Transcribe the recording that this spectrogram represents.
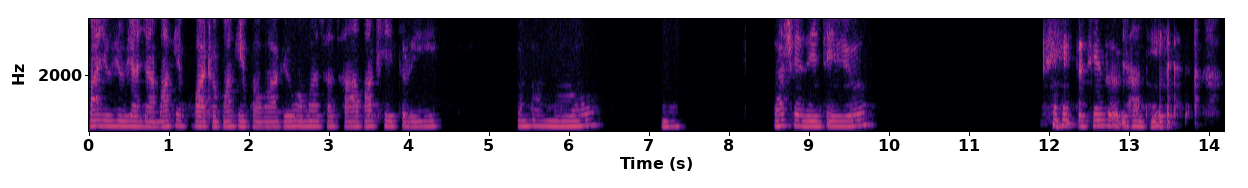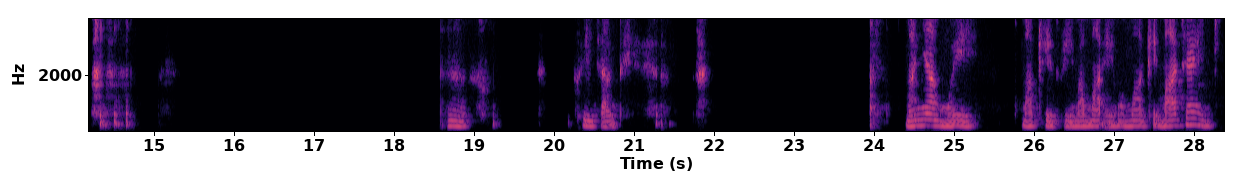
မယူယူရရမခင်ပွားတော်မခင်ပါပါပြောမမစစာမခင်တရီမမမောမရှင်စင်ကြည့်ယူတချင်းဆိုပြနေတယ် ခွေးကြောက်တယ်မညာမွေးမခင်တရီမမအေးမမခင်မဂျိမ်းစ်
